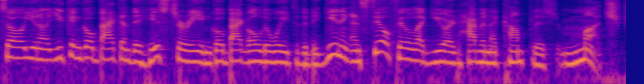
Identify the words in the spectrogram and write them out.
So, you know, you can go back in the history and go back all the way to the beginning and still feel like you are haven't accomplished much.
